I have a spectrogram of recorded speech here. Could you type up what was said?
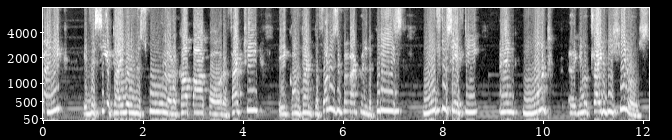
panic if they see a tiger in a school or a car park or a factory they contact the forest department the police move to safety and not uh, you know try to be heroes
